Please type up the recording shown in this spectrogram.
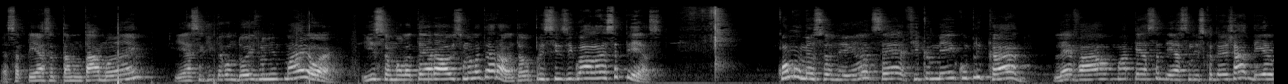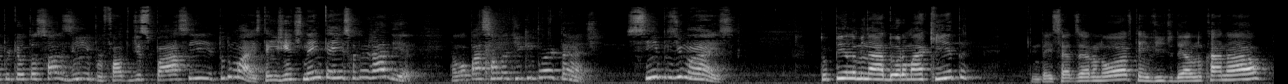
essa peça está num tamanho, e essa aqui está com 2 milímetros maior. Isso é uma lateral, isso é uma lateral. Então eu preciso igualar essa peça. Como eu mencionei antes, é, fica meio complicado levar uma peça dessa na esquadrejadeira, porque eu estou sozinho, por falta de espaço e tudo mais. Tem gente que nem tem esquadrejadeira. Então vou passar uma dica importante. Simples demais. Tupi laminadora Makita, 3709, tem vídeo dela no canal.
